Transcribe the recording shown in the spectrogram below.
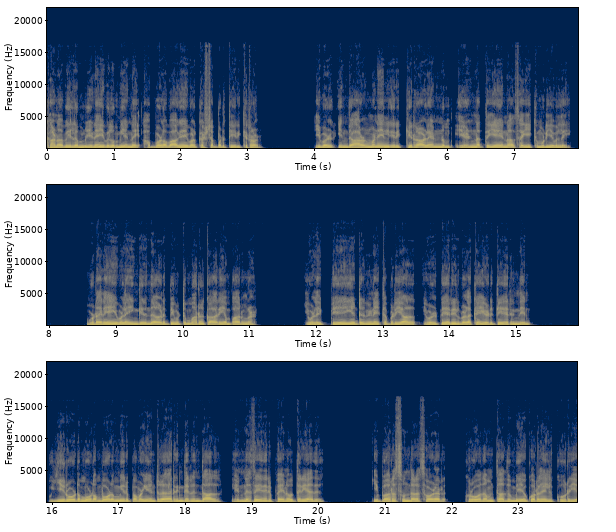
கனவிலும் நினைவிலும் என்னை அவ்வளவாக இவள் கஷ்டப்படுத்தி இருக்கிறாள் இவள் இந்த அரண்மனையில் இருக்கிறாள் என்னும் எண்ணத்தையே என்னால் சகிக்க முடியவில்லை. உடனே இவளை இங்கிருந்து அனுப்பிவிட்டு மறு காரியம் பாருங்கள். இவளை பேய் என்று நினைத்தபடியால் இவள் பேரில் விளக்கை எடுத்து எறிந்தேன். உயிரோடும் உடம்போடும் இருப்பவள் என்று அறிந்திருந்தால் என்ன செய்திருப்பேனோ தெரியாது. இவ்வாறு சுந்தர சோழர் குரோதம் ததும்பிய குரலில் கூறிய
